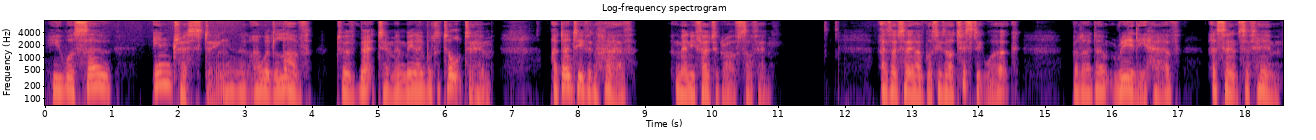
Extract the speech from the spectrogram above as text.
He was so interesting that I would love to have met him and been able to talk to him. I don't even have many photographs of him. As I say, I've got his artistic work, but I don't really have a sense of him.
